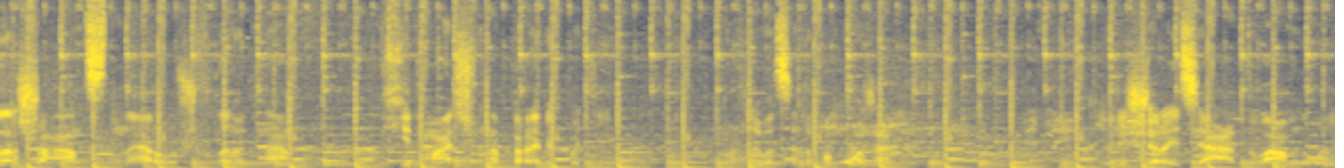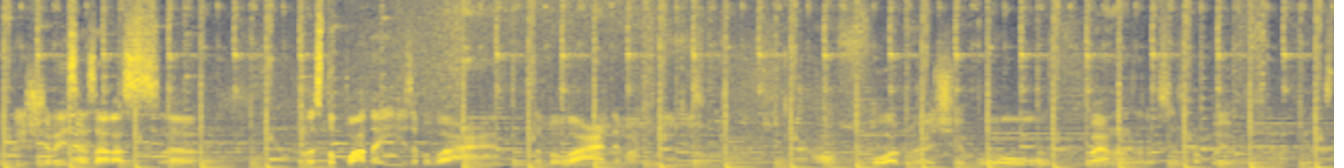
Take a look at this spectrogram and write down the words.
зараз шанс Неруш вплинуть на хід матчу, на перебіг подій. Це допоможе. Юрій Щириця 2 в 0. Юрій зараз е, листопада і забиває. Забиває Тимофій. Оформлюючи гол. Певно, зараз це зробив. Тимофій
